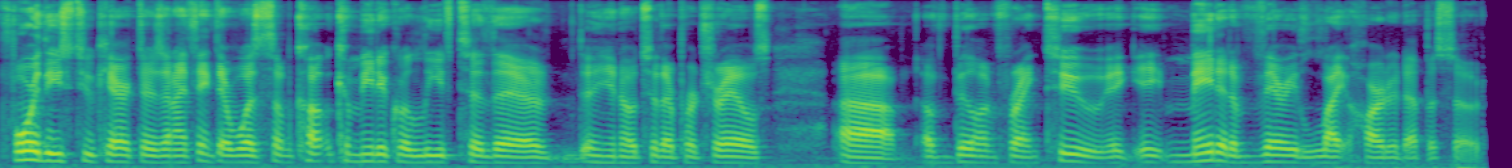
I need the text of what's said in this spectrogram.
for these two characters, and I think there was some co- comedic relief to their, you know, to their portrayals uh, of Bill and Frank too. It, it made it a very lighthearted episode.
